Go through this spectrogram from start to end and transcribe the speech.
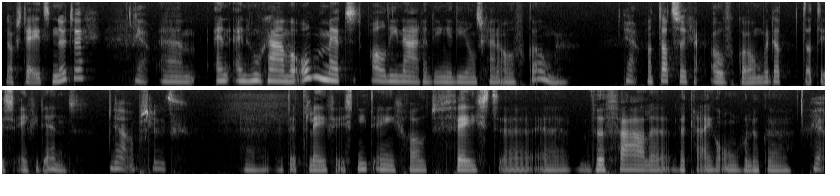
nog steeds nuttig? Ja. Um, en, en hoe gaan we om met al die nare dingen die ons gaan overkomen? Ja. Want dat ze gaan overkomen, dat, dat is evident. Ja, absoluut. Uh, het, het, leven is niet één groot feest. Uh, we falen, we krijgen ongelukken. Ja.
